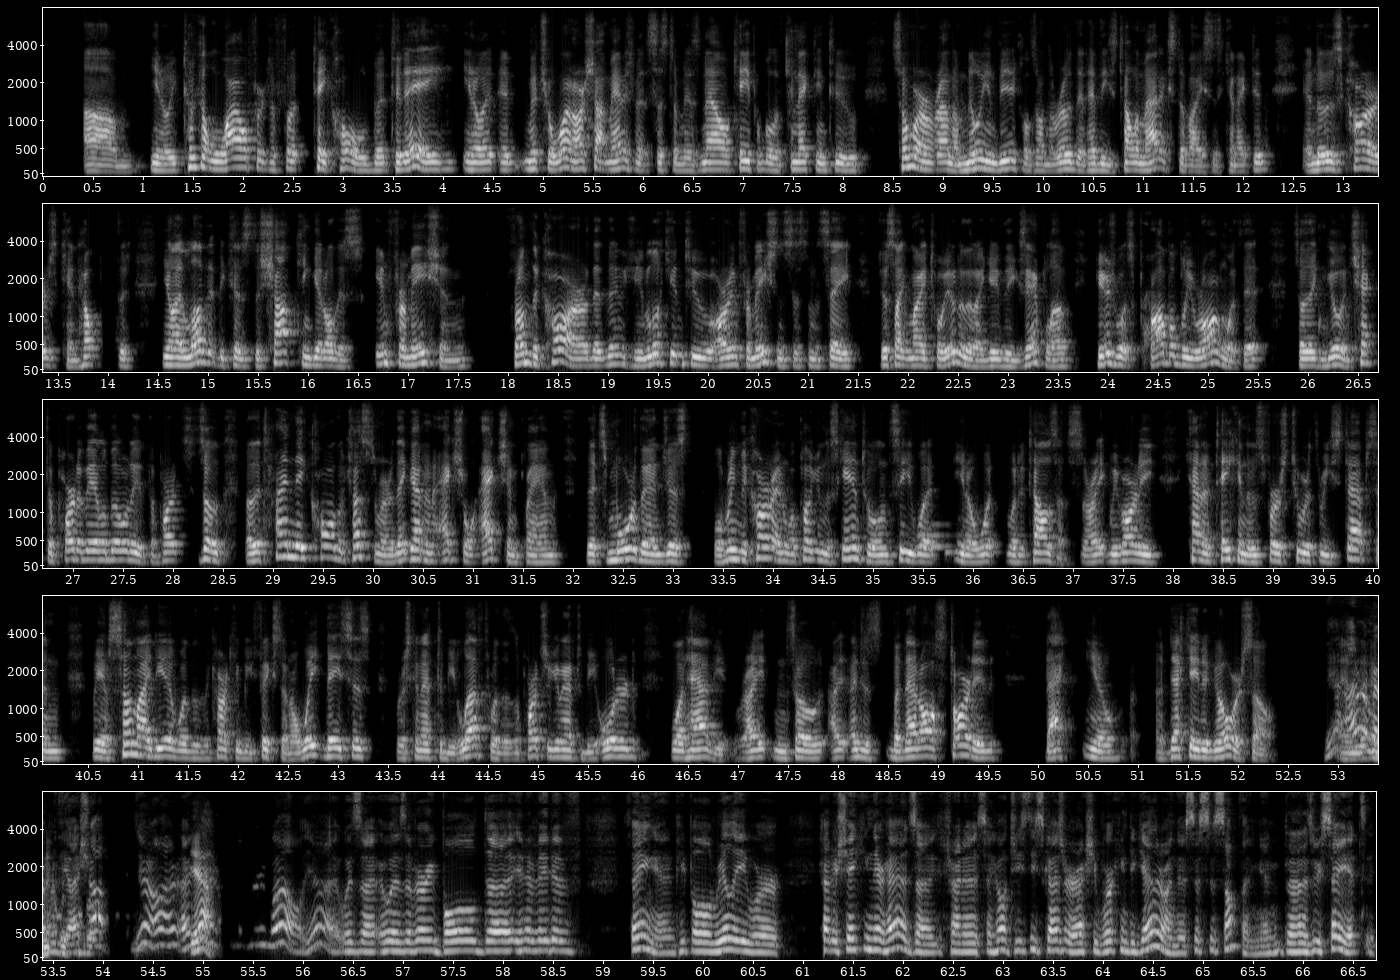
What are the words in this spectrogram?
um, you know, it took a while for it to foot, take hold, but today, you know, at, at, Mitchell One, our shop management system is now capable of connecting to somewhere around a million vehicles on the road that have these telematics devices connected, and those cars can help the. You know, I love it because the shop can get all this information from the car that then you can look into our information system and say, just like my Toyota that I gave the example of, here's what's probably wrong with it. So they can go and check the part availability at the parts. So by the time they call the customer, they've got an actual action plan that's more than just we'll bring the car in, we'll plug in the scan tool and see what you know what what it tells us. All right, we've already kind of taken those first two or three steps, and we have some idea whether the car can be fixed on a wait basis, where it's going to have to be left, whether the parts are going to have to be ordered, what have you. Right, and so I, I just, but that all started back, you know, a decade ago or so. Yeah, and, I remember the iShop. You know, I, I yeah, very well. Yeah, it was a it was a very bold, uh, innovative thing, and people really were kind of shaking their heads, uh, trying to say, "Oh, geez, these guys are actually working together on this. This is something." And uh, as we say, it's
